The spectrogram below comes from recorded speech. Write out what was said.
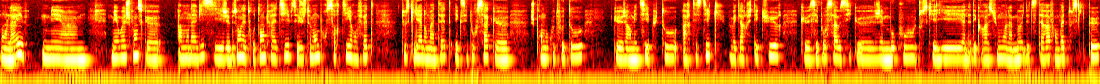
en live. Mais, euh, mais ouais, je pense que, à mon avis, si j'ai besoin d'être autant créative, c'est justement pour sortir en fait tout ce qu'il y a dans ma tête et que c'est pour ça que je prends beaucoup de photos, que j'ai un métier plutôt artistique avec l'architecture, que c'est pour ça aussi que j'aime beaucoup tout ce qui est lié à la décoration, à la mode, etc. Enfin, en fait, tout ce qui peut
